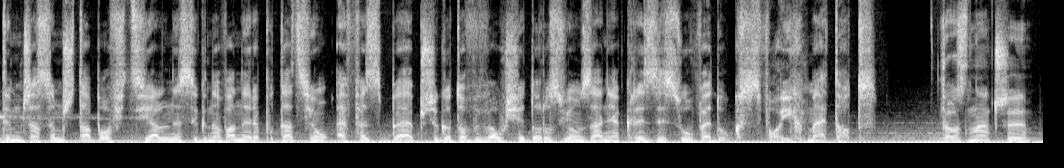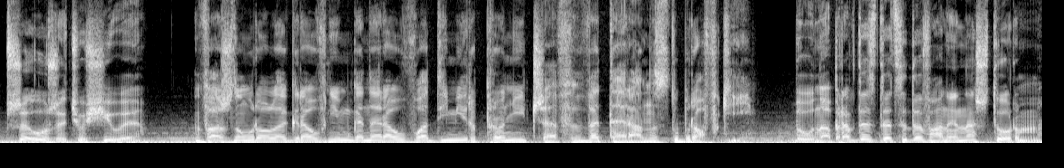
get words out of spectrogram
Tymczasem sztab oficjalny sygnowany reputacją FSB przygotowywał się do rozwiązania kryzysu według swoich metod. To znaczy przy użyciu siły. Ważną rolę grał w nim generał Władimir Proniczew, weteran z Dubrowki. Był naprawdę zdecydowany na szturm.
